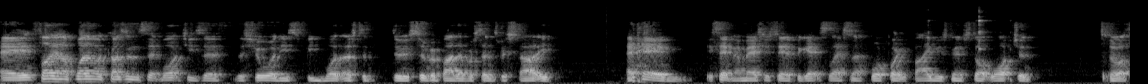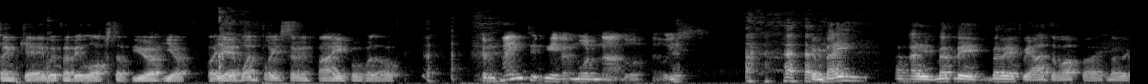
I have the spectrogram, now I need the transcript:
Uh, funny enough, one of my cousins that watches the, the show and he's been wanting us to do super bad ever since we started. Um, he sent me a message saying if he gets less than a 4.5, he's going to stop watching. So I think uh, we've maybe lost a viewer here. But yeah, 1.75 overall. Combined, it would be a bit more than that, though, at least. Combined, uh, maybe maybe if we add them up, uh, maybe.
